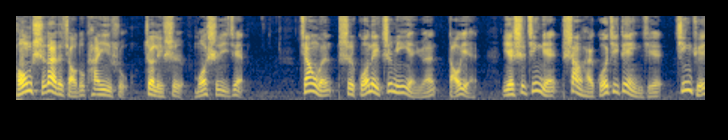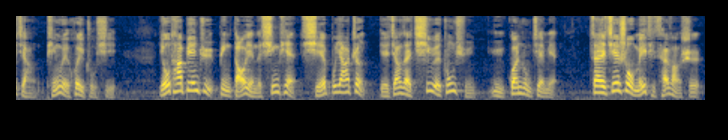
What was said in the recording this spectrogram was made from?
从时代的角度看艺术，这里是魔石意见。姜文是国内知名演员、导演，也是今年上海国际电影节金爵奖评委会主席。由他编剧并导演的新片《邪不压正》也将在七月中旬与观众见面。在接受媒体采访时，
